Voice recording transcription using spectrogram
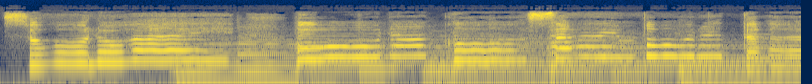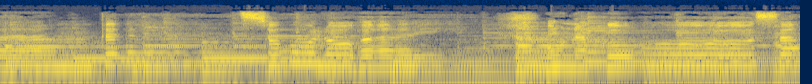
Solo hay una cosa importante, solo hay una cosa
